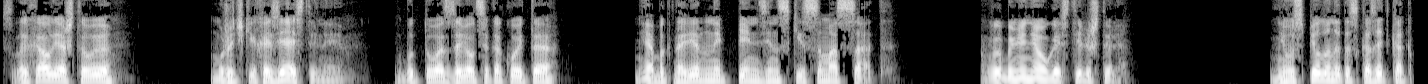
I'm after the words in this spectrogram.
Слыхал я, что вы мужички хозяйственные, будто у вас завелся какой-то необыкновенный пензенский самосад. Вы бы меня угостили, что ли?» Не успел он это сказать, как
